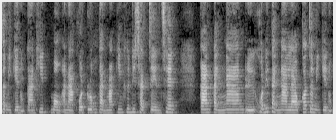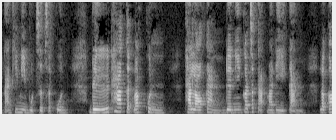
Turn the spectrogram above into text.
จะมีเกณฑ์ของการที่มองอนาคตร่วมกันมากยิ่งขึ้นที่ชัดเจน เช่น การแต่งงานหรือคนที่แต่งงานแล้วก็จะมีเกณฑ์ของการที่มีบุตรสืบสกุล หรือถ้าเกิดว่าคุณทะเลาะกัน เดือนนี้ก็จะกลับมาดีกัน แล้วก็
